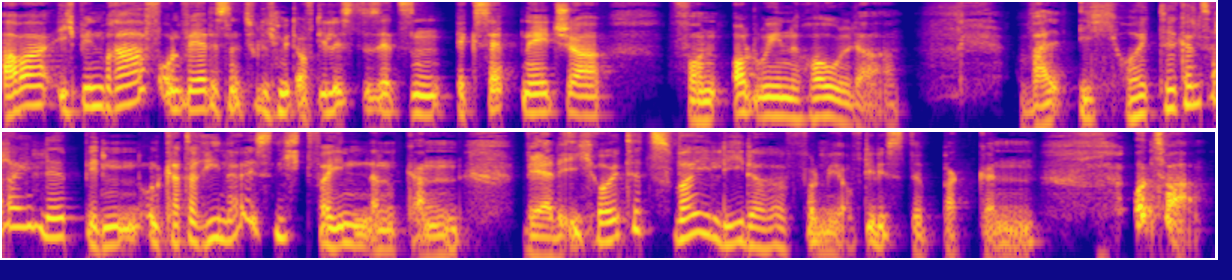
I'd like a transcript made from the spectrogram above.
Aber ich bin brav und werde es natürlich mit auf die Liste setzen. Accept Nature von Odwin Holder. Weil ich heute ganz alleine bin und Katharina es nicht verhindern kann, werde ich heute zwei Lieder von mir auf die Liste packen. Und zwar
